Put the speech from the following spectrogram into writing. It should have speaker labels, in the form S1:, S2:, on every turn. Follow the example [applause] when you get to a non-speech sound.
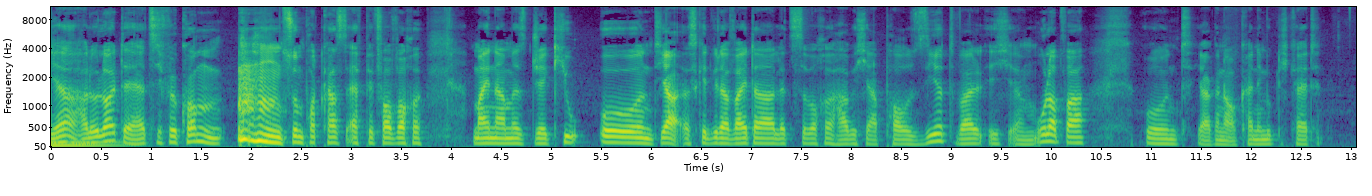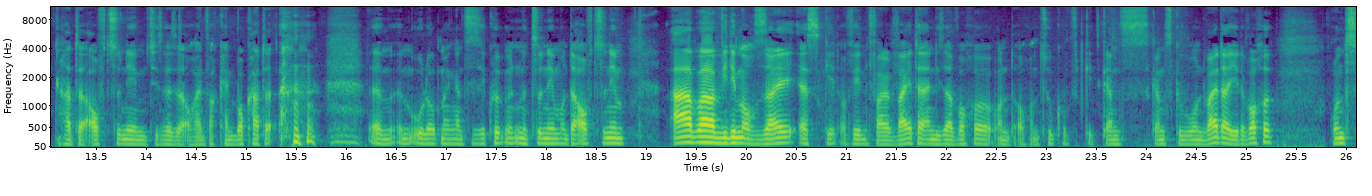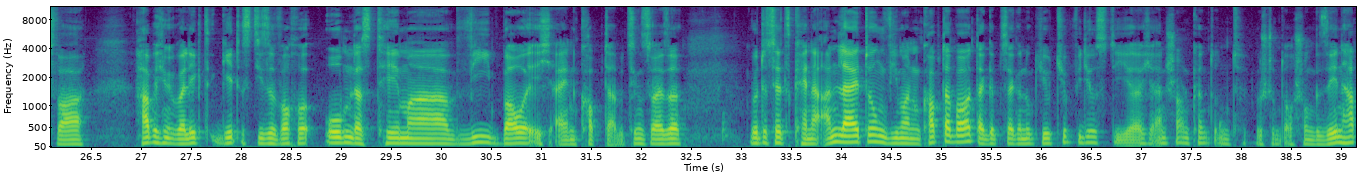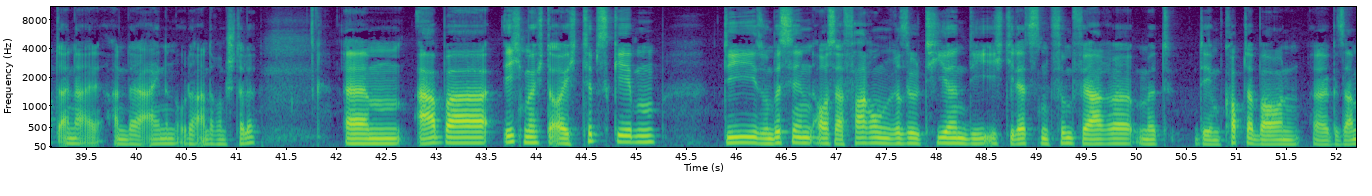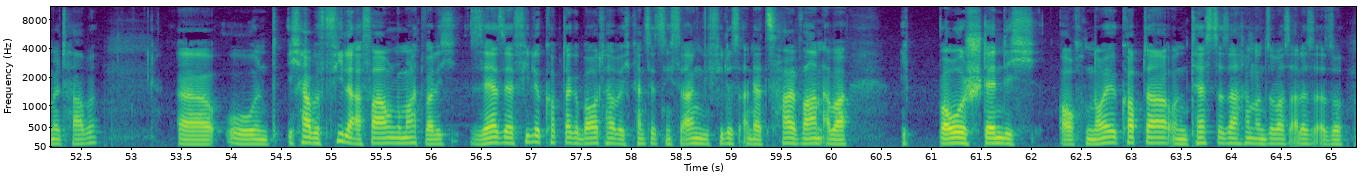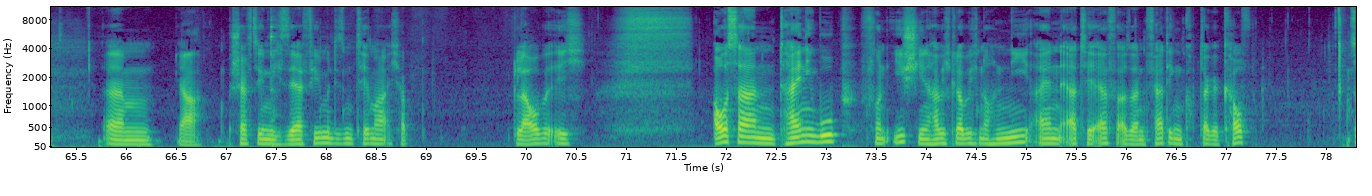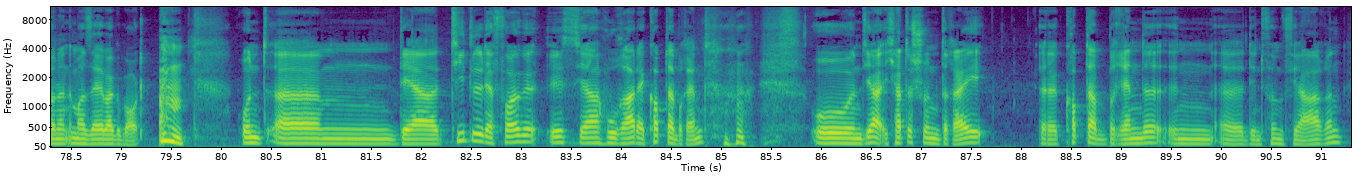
S1: Ja, hallo Leute, herzlich willkommen [clears throat] zum Podcast FPV Woche. Mein Name ist JQ und ja, es geht wieder weiter. Letzte Woche habe ich ja pausiert, weil ich im Urlaub war und ja, genau, keine Möglichkeit hatte aufzunehmen, beziehungsweise auch einfach keinen Bock hatte, [laughs] ähm, im Urlaub mein ganzes Equipment mitzunehmen und da aufzunehmen. Aber wie dem auch sei, es geht auf jeden Fall weiter in dieser Woche und auch in Zukunft geht ganz, ganz gewohnt weiter, jede Woche. Und zwar habe ich mir überlegt, geht es diese Woche um das Thema, wie baue ich einen Copter, beziehungsweise wird es jetzt keine Anleitung, wie man einen Copter baut. Da gibt es ja genug YouTube-Videos, die ihr euch anschauen könnt und bestimmt auch schon gesehen habt an der, an der einen oder anderen Stelle. Ähm, aber ich möchte euch Tipps geben, die so ein bisschen aus Erfahrungen resultieren, die ich die letzten fünf Jahre mit dem Copterbauen äh, gesammelt habe. Äh, und ich habe viele Erfahrungen gemacht, weil ich sehr, sehr viele Copter gebaut habe. Ich kann es jetzt nicht sagen, wie viele es an der Zahl waren, aber ich baue ständig auch neue Copter und teste Sachen und sowas alles. Also ähm, ja, beschäftige mich sehr viel mit diesem Thema. Ich habe, glaube ich, außer einen Tiny Boop von Ishin habe ich, glaube ich, noch nie einen RTF, also einen fertigen Copter gekauft, sondern immer selber gebaut. [clears throat] Und ähm, der Titel der Folge ist ja Hurra, der Kopter brennt. [laughs] Und ja, ich hatte schon drei äh, Kopterbrände in äh, den fünf Jahren.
